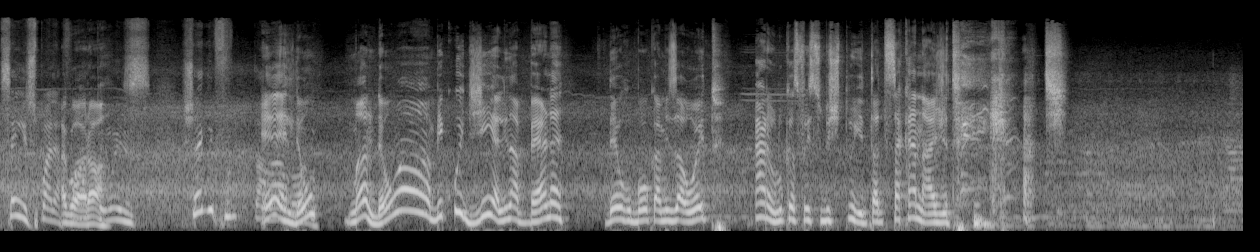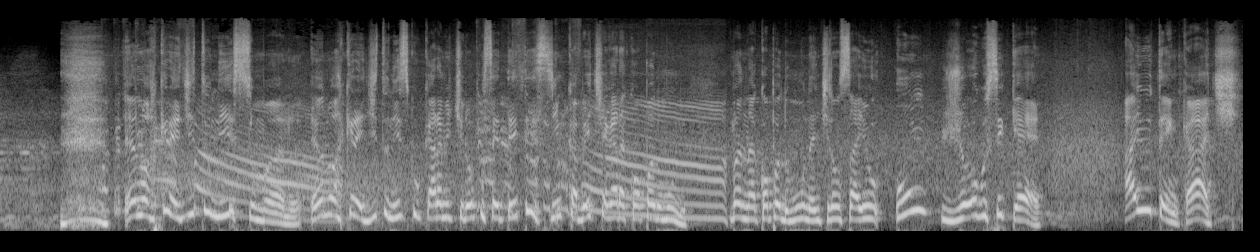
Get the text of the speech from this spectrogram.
sem Agora, ó. chega e tá lá Ele deu um. Mano, deu uma bicudinha ali na perna. Derrubou o camisa 8. Cara, o Lucas foi substituído. Tá de sacanagem Eu não acredito nisso, mano. Eu não acredito nisso que o cara me tirou com 75. Acabei de chegar na Copa do Mundo. Mano, na Copa do Mundo a gente não saiu um jogo sequer. Aí o Tencate,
